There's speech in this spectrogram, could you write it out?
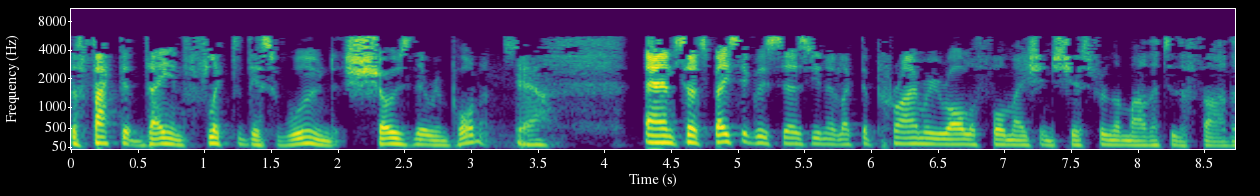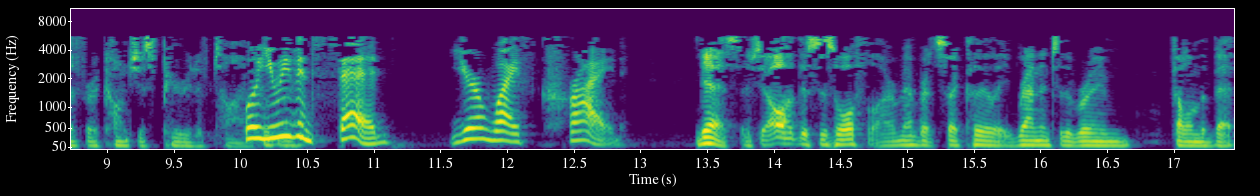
The fact that they inflicted this wound shows their importance. Yeah. And so it basically says, you know, like the primary role of formation shifts from the mother to the father for a conscious period of time. Well, you even said your wife cried. Yes. I said, oh, this is awful. I remember it so clearly. Ran into the room, fell on the bed.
